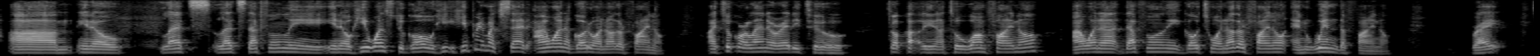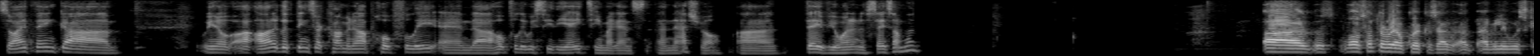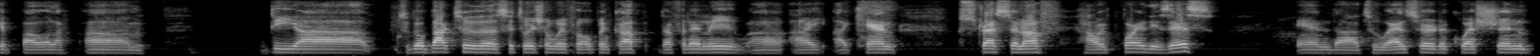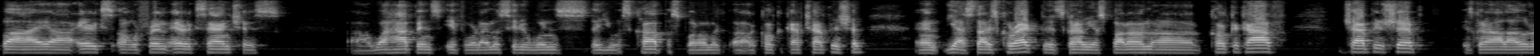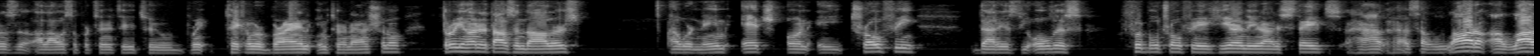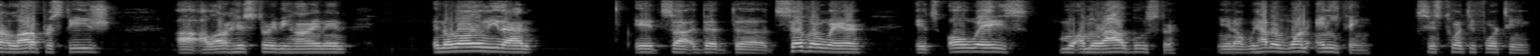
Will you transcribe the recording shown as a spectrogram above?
um, you know, let's let's definitely, you know, he wants to go. He he pretty much said, I want to go to another final. I took Orlando already to to you know to one final. I want to definitely go to another final and win the final, right? So I think. Uh, you know, a, a, lot of good things are coming up, hopefully, and uh, hopefully we see the A team against uh, Nashville. Uh, Dave, you wanted to say something? Uh, well, something real quick because I, I, I, believe we skipped Paola. Um, the uh, to go back to the situation with Open Cup, definitely, uh, I I can't stress enough how important this is and uh, to answer the question by uh, Eric's our friend Eric Sanchez. Uh, what happens if Orlando City wins the U.S. Cup, a spot on the uh, CONCACAF Championship? And yes, that is correct. It's going to be a spot on uh, CONCACAF championship. It's going to allow us allow us opportunity to bring take our brand international. Three hundred thousand dollars, our name etched on a trophy that is the oldest football trophy here in the United States. Ha- has a lot of a lot a lot of prestige, uh, a lot of history behind it, and not only that, it's uh, the the silverware. It's always a morale booster. You know, we haven't won anything since 2014.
